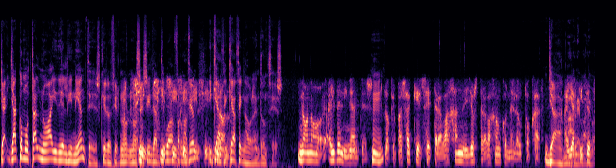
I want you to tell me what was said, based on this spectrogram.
ya, ya como tal no hay delineantes, quiero decir, no, no sé si de sí, antigua sí, formación. ¿Y qué, No, hacen, no. qué hacen ahora entonces? No, no, hay delineantes. Mm. Lo que pasa es que se trabajan, ellos trabajan con el AutoCAD. Ya, hay vale, arquitectos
